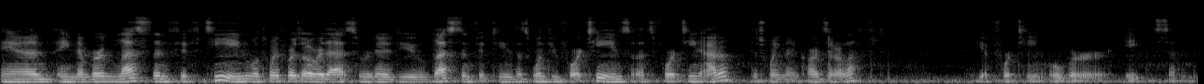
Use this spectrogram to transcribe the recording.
And a number less than 15, well, 24 is over that, so we're going to do less than 15. That's 1 through 14, so that's 14 out of the 29 cards that are left. We get 14 over 870.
